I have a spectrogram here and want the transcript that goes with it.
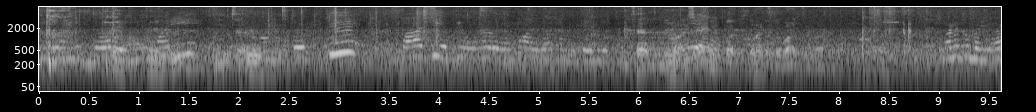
இது வந்து கோவை இது மாதிரி தொட்டு பார்த்து எப்படி உணர்வோமோ அதுதான் நம்ம தெரிஞ்சுக்கணும் வணக்கம் ஐயா.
